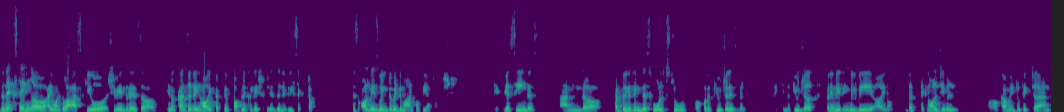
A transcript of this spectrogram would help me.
the next thing uh, I want to ask you, Shivendra, is uh, you know considering how effective public relation is in every sector, there's always going to be demand for PR professionals. Okay, we are seeing this, and uh, but do you think this holds true for the future as well? Like in the future, when everything will be, uh, you know, the technology will uh, come into picture and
